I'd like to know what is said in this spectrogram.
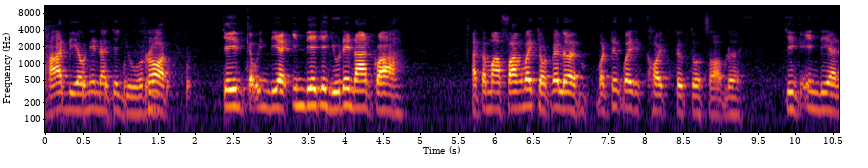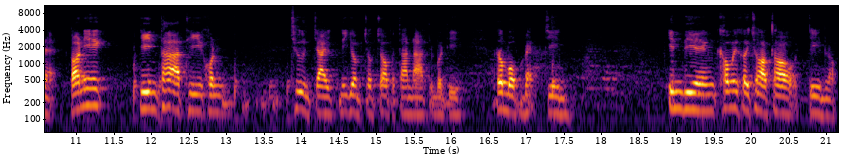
ขาเดียวนี่นะจะอยู่รอด จีนกับอินเดีย อินเดียจะอยู่ได้นานกว่าอาตมาฟังไว้จดไว้เลย บันทึกไว้คอยตรวจสอบเลย จีนกับอินเดียเนี่ย ตอนนี้จีนท่าทีคนชื่นใจนิยมชมชอบประธานาธิบดี ระบบแบบจีน อินเดียเขาไม่ค่อยชอบเท่าจีนหรอก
